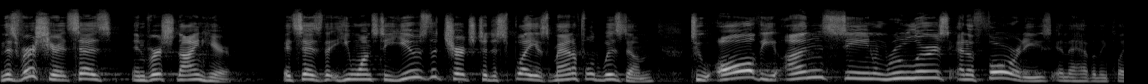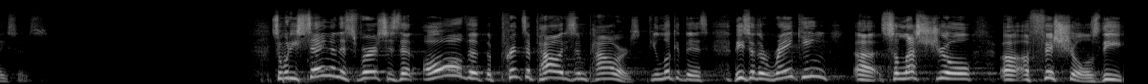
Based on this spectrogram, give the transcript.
In this verse here, it says in verse 9 here, it says that he wants to use the church to display his manifold wisdom to all the unseen rulers and authorities in the heavenly places. So, what he's saying in this verse is that all the, the principalities and powers, if you look at this, these are the ranking uh, celestial uh, officials, the,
